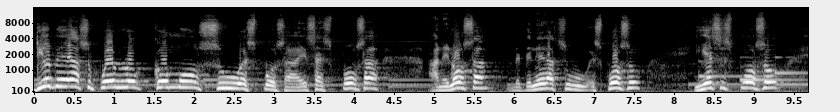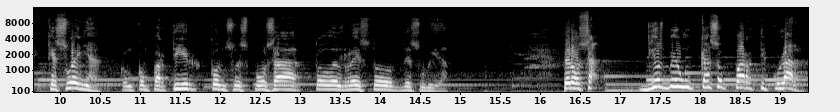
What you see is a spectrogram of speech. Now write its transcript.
Dios ve a su pueblo como su esposa, esa esposa anhelosa de tener a su esposo y ese esposo que sueña con compartir con su esposa todo el resto de su vida. Pero Dios ve un caso particular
